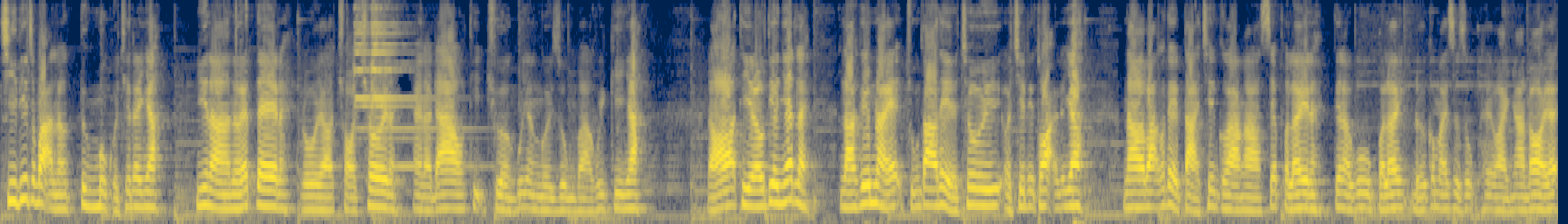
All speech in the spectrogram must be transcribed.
chi tiết cho bạn là từng mục ở trên đây nha. Như là NFT này, rồi uh, trò chơi này, hay là DAO, thị trường cũng như người dùng và wiki nha. Đó, thì đầu tiên nhất này là game này ấy, chúng ta có thể chơi ở trên điện thoại nữa nha. Nào bạn có thể tải trên cửa hàng uh, Play này, tên là Google Play đối với các máy sử dụng hệ điều hành Android đấy.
